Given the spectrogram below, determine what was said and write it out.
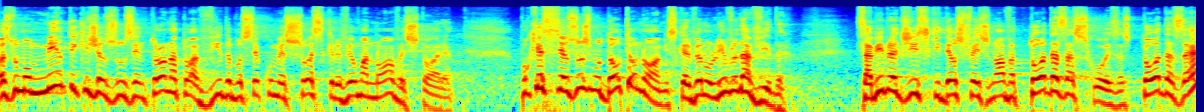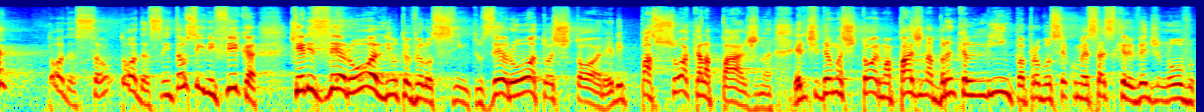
Mas no momento em que Jesus entrou na tua vida, você começou a escrever uma nova história. Porque se Jesus mudou o teu nome, escreveu no livro da vida, se a Bíblia diz que Deus fez nova todas as coisas, todas é? Todas, são todas. Então significa que ele zerou ali o teu velocímetro, zerou a tua história, ele passou aquela página, ele te deu uma história, uma página branca limpa para você começar a escrever de novo.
